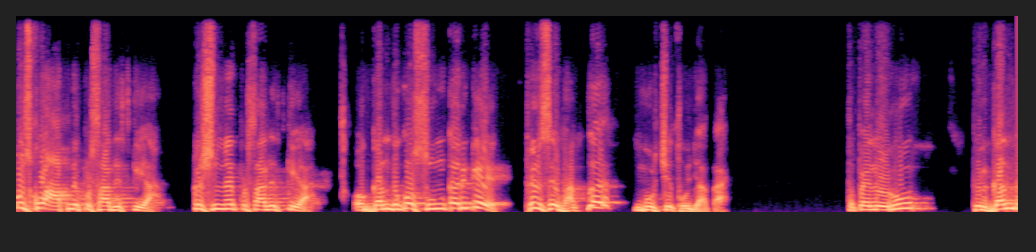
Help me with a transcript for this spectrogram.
उसको आपने प्रसारित किया। कृष्ण ने प्रसारित किया और गंध को सुन करके फिर से भक्त मूर्छित हो जाता है। तो पहले रूप, फिर गंध,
